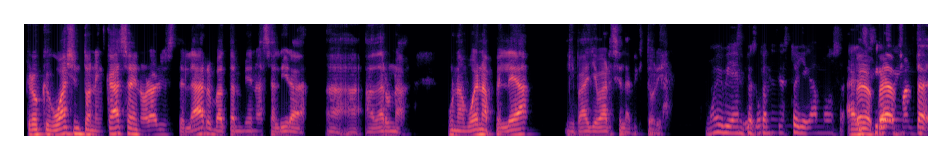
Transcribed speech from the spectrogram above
creo que Washington en casa, en horario estelar, va también a salir a, a, dar una, una buena pelea y va a llevarse la victoria. Muy bien, pues con esto llegamos al Pero, espera, falta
